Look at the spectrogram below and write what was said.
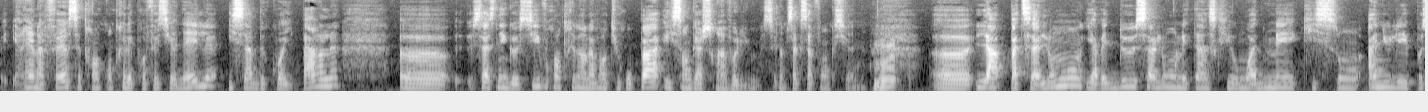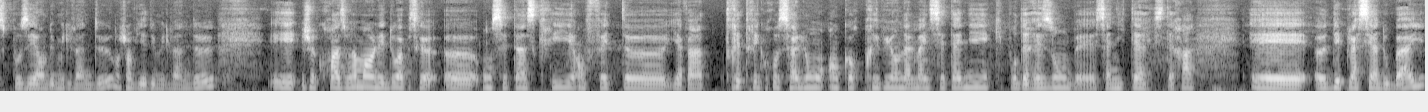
il n'y a rien à faire, c'est de rencontrer les professionnels, ils savent de quoi ils parlent, euh, ça se négocie, vous rentrez dans l'aventure ou pas, et ils s'engagent sur un volume. C'est comme ça que ça fonctionne. là, pas de salon. Il y avait deux salons, on était inscrits au mois de mai, qui sont annulés, postposés en 2022, en janvier 2022. Et je croise vraiment les doigts parce que euh, on s'est inscrit. En fait, euh, il y avait un très très gros salon encore prévu en Allemagne cette année qui, pour des raisons ben, sanitaires, etc., est euh, déplacé à Dubaï.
